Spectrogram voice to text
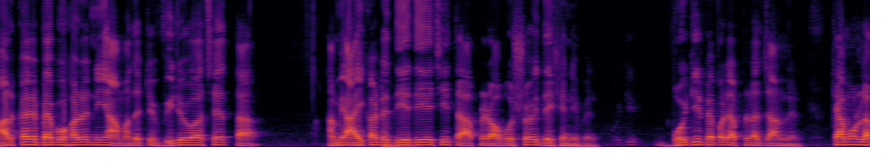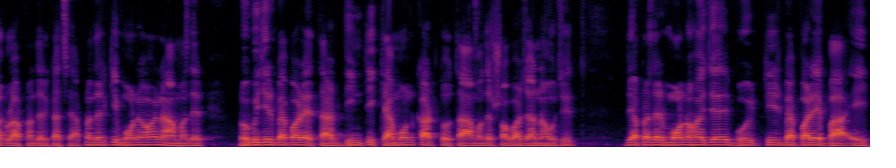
মার্কারের ব্যবহারে নিয়ে আমাদের একটি ভিডিও আছে, তা আমি আই কার্ডে দিয়ে দিয়েছি, তা আপনারা অবশ্যই দেখে নেবেন। বইটির ব্যাপারে আপনারা জানলেন। কেমন লাগল আপনাদের কাছে? আপনাদের কি মনে হয় না আমাদের নবীজির ব্যাপারে তার দিনটি কেমন কাটতো তা আমাদের সবার জানা উচিত। যদি আপনাদের মনে হয় যে বইটির ব্যাপারে বা এই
